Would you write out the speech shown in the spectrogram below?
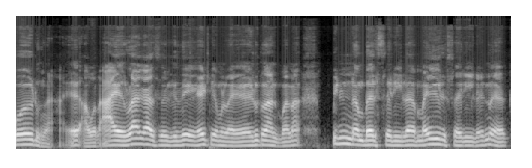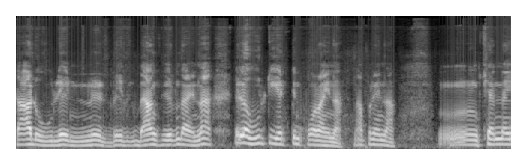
போயிடுங்க. அவர் ரூபா காசு இருக்குது ஏடிஎம்மில் எடுக்கலான்னு போனால் பின் நம்பர் சரியில்லை மயில் சரியில்லைன்னு கார்டு உள்ளே நின்று இதுக்கு பேங்க் இருந்தால் என்ன? இல்லை உருட்டி எடுத்துன்னு போனாயின்னா அப்புறம் என்ன? சென்னை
